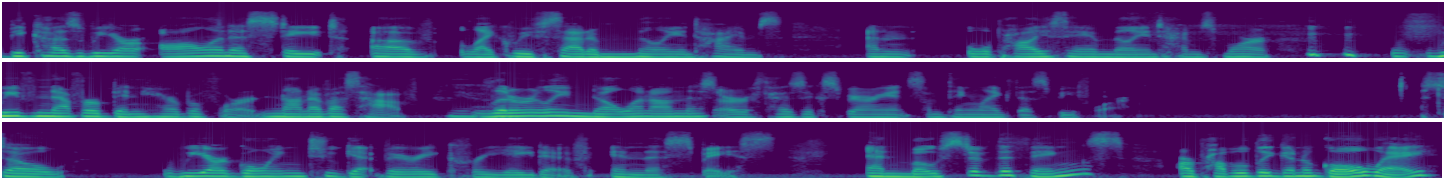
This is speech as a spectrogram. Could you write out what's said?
because we are all in a state of, like we've said a million times, and we'll probably say a million times more. We've never been here before. None of us have. Yeah. Literally, no one on this earth has experienced something like this before. So, we are going to get very creative in this space. And most of the things are probably going to go away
